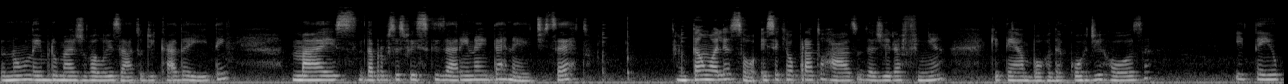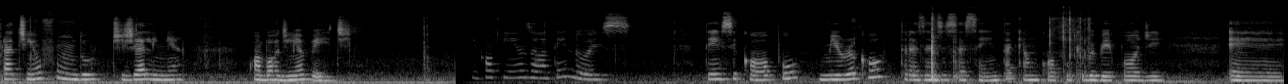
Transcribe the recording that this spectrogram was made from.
Eu não lembro mais do valor exato de cada item, mas dá para vocês pesquisarem na internet, certo? Então, olha só, esse aqui é o prato raso da girafinha, que tem a borda cor-de-rosa, e tem o pratinho fundo, tigelinha, com a bordinha verde. E copinhos ela tem dois. Tem esse copo Miracle 360, que é um copo que o bebê pode é,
